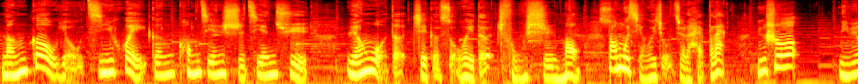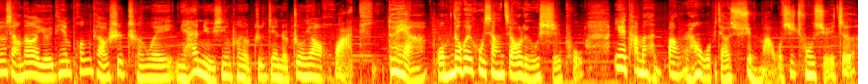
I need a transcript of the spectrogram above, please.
能够有机会跟空间时间去圆我的这个所谓的厨师梦。到目前为止，我觉得还不赖。您说。你没有想到有一天烹调是成为你和女性朋友之间的重要话题。对呀，我们都会互相交流食谱，因为他们很棒，然后我比较逊嘛，我是初学者，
